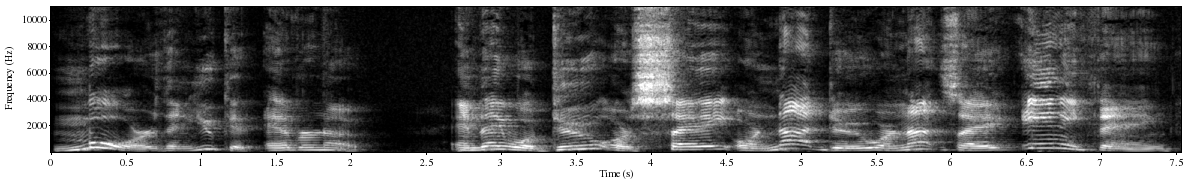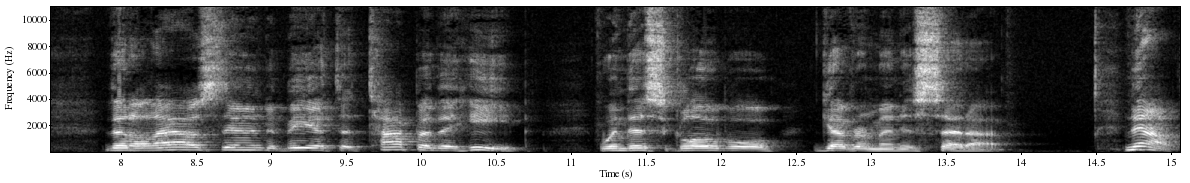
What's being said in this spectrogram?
more than you could ever know. And they will do or say or not do or not say anything that allows them to be at the top of the heap when this global government is set up. Now,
